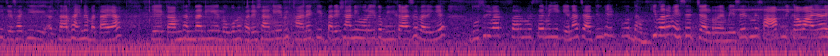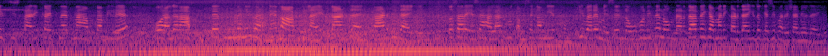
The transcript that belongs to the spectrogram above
कि जैसा कि अंसार भाई ने बताया कि काम धंधा नहीं है, लोगों में परेशानी है भी खाने की परेशानी हो रही है तो बिल कहाँ से भरेंगे? दूसरी बात सर मुझसे मैं ये कहना चाहती हूँ कि एक वो धमकी भरे मैसेज चल रहा है। मैसेज में साफ़ लिखा हुआ आया है, इक्कीस तारीख का है और अगर आप इतने दिन में नहीं भरते हैं तो आपकी लाइट काट जाए, काट दी जाएगी। तो सर, ऐसे हालात में कम से कम ये धमकी भरे मैसेज लोगों को नहीं थे। लोग डर जाते हैं कि हमारी कट जाएगी तो कैसी परेशानी हो जाएगी।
